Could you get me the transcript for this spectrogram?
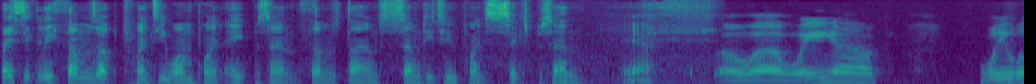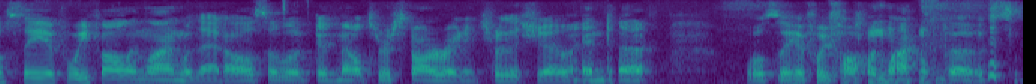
basically thumbs up 21.8%, thumbs down 72.6%. Yeah. So uh, we uh, we will see if we fall in line with that. I also looked at Meltzer's star ratings for this show, and uh, we'll see if we fall in line with those.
